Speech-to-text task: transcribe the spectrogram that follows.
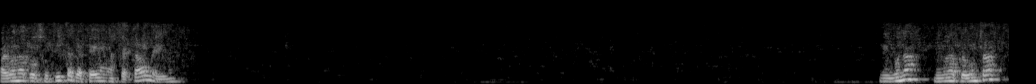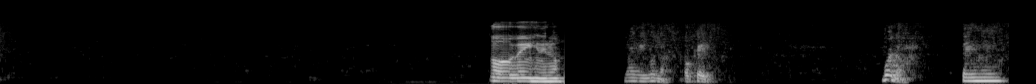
¿Alguna consultita que tengan hasta acá? ¿Leí? ¿Ninguna? ¿Ninguna pregunta? Todo bien, ingeniero. No hay ninguna. Ok. Bueno, en...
